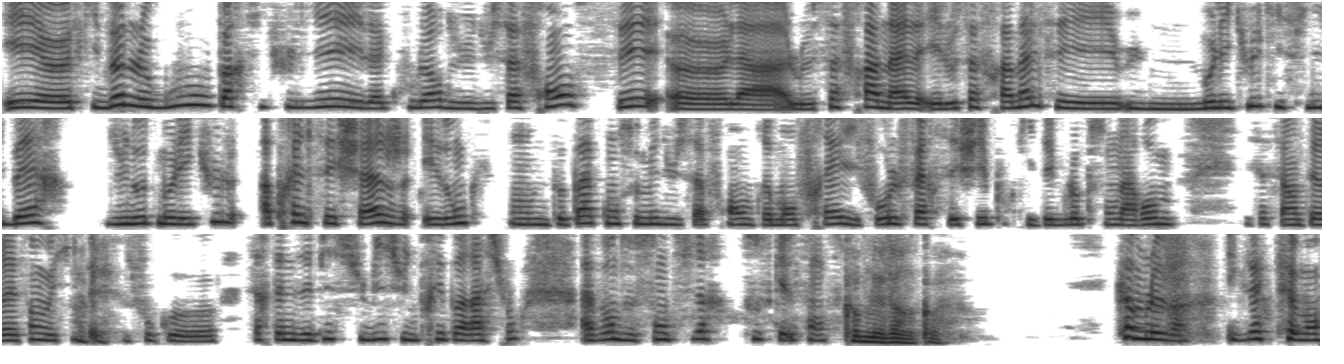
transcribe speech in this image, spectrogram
Et euh, ce qui donne le goût particulier et la couleur du, safran, c'est euh, le safranal. Et le safranal, c'est une molécule qui se libère d'une autre molécule après le séchage, et donc on ne peut pas consommer du safran vraiment frais, il faut le faire sécher pour qu'il développe son arôme. Et ça c'est intéressant aussi parce qu'il faut que certaines épices subissent une préparation avant de sentir tout ce qu'elles sentent. Comme le vin, quoi comme le vin, exactement.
